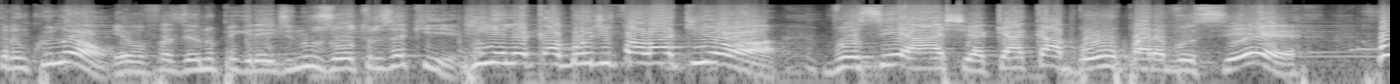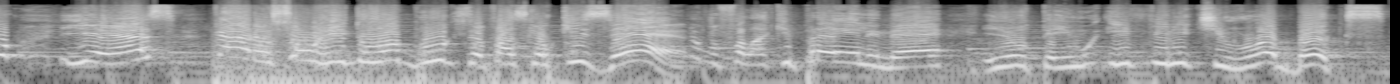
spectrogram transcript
tranquilão. Eu vou fazendo upgrade nos outros aqui. E ele acabou de falar aqui, ó. Você acha que acabou para você? yes! Cara, eu sou o rei do Robux, eu faço o que eu quiser. Eu vou falar aqui pra ele, né? Eu tenho Infinity Robux.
